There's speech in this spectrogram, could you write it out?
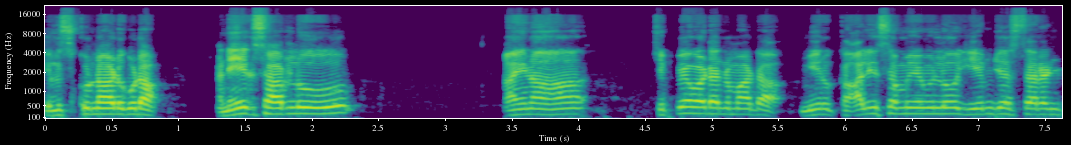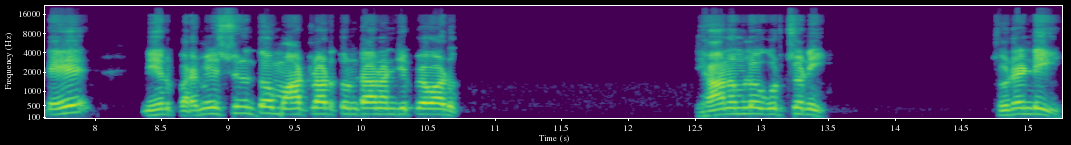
తెలుసుకున్నాడు కూడా. అనేక సార్లు ఆయన చెప్పేవాడు అనమాట మీరు ఖాళీ సమయంలో ఏం చేస్తారంటే నేను పరమేశ్వరునితో మాట్లాడుతుంటానని చెప్పేవాడు. ధ్యానంలో కూర్చొని చూడండి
